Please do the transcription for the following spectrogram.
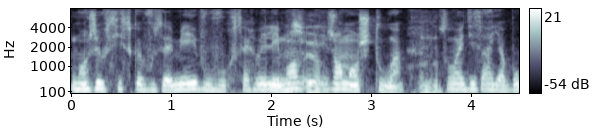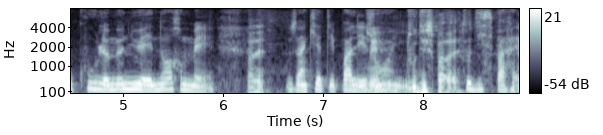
mangez aussi ce que vous aimez, vous vous resservez les, Bien mange- sûr. les gens mangent tout. hein. Mhm. Souvent ils disent ah il y a beaucoup, le menu est énorme, mais Ouais. vous inquiétez pas les Mais gens, ils- tout disparaît. tout disparaît.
